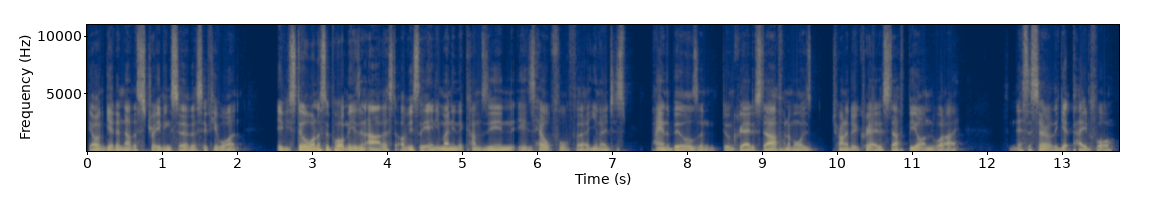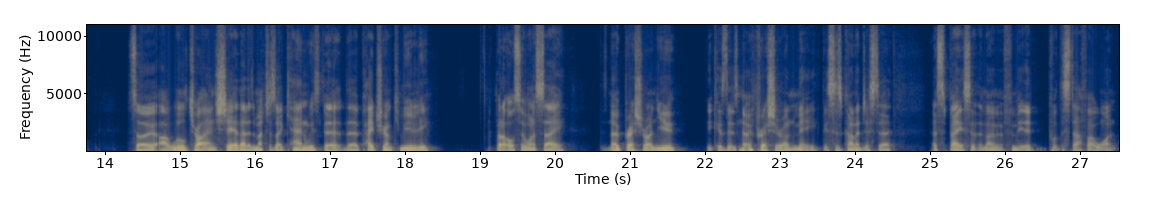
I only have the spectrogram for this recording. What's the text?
go and get another streaming service if you want if you still want to support me as an artist, obviously any money that comes in is helpful for, you know, just paying the bills and doing creative stuff. And I'm always trying to do creative stuff beyond what I necessarily get paid for. So I will try and share that as much as I can with the, the Patreon community. But I also want to say there's no pressure on you because there's no pressure on me. This is kind of just a, a space at the moment for me to put the stuff I want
